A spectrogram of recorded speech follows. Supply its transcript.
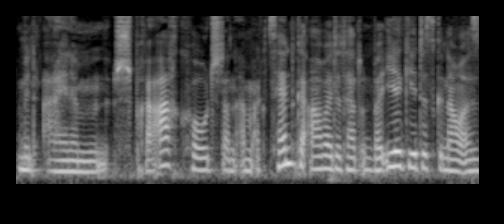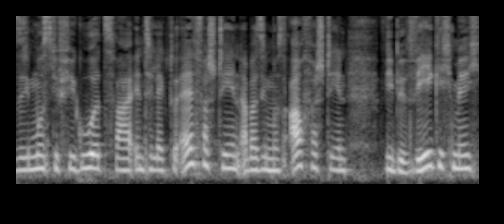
mit einem Sprachcoach dann am Akzent gearbeitet hat. Und bei ihr geht es genau. Also sie muss die Figur zwar intellektuell verstehen, aber sie muss auch verstehen, wie bewege ich mich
